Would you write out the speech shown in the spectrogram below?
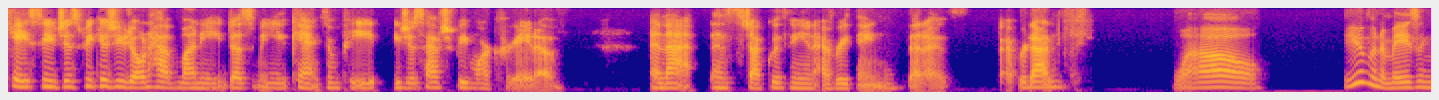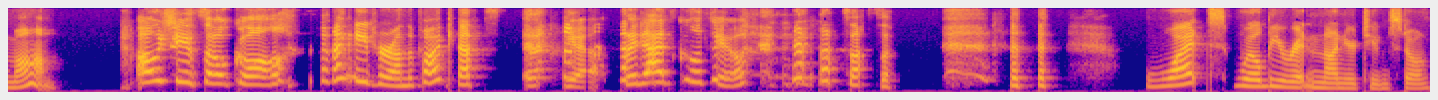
Casie, just because you don't have money doesn't mean you can't compete. You just have to be more creative. And that has stuck with me in everything that I've ever done. Wow. You have an amazing mom. Oh, she's so cool. I need her on the podcast. yeah. My dad's cool too. That's awesome. what will be written on your tombstone?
